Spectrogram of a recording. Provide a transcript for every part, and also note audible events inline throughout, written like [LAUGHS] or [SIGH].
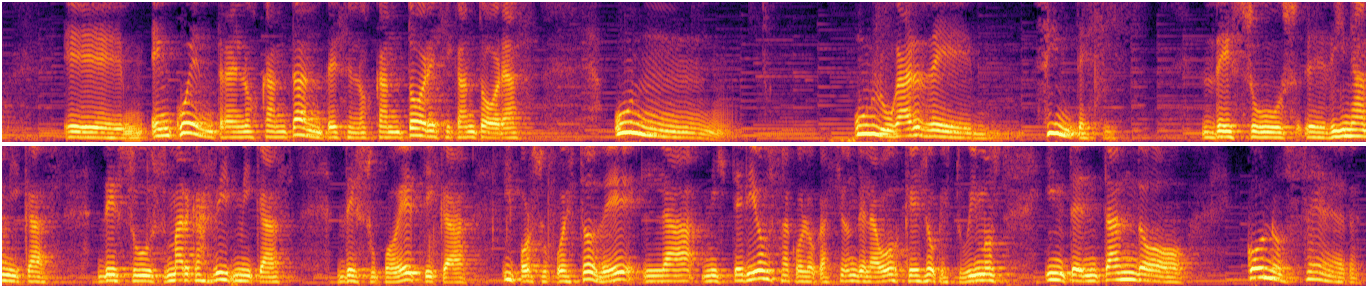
eh, encuentra en los cantantes, en los cantores y cantoras, un, un lugar de síntesis de sus eh, dinámicas, de sus marcas rítmicas, de su poética y por supuesto de la misteriosa colocación de la voz, que es lo que estuvimos intentando conocer,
